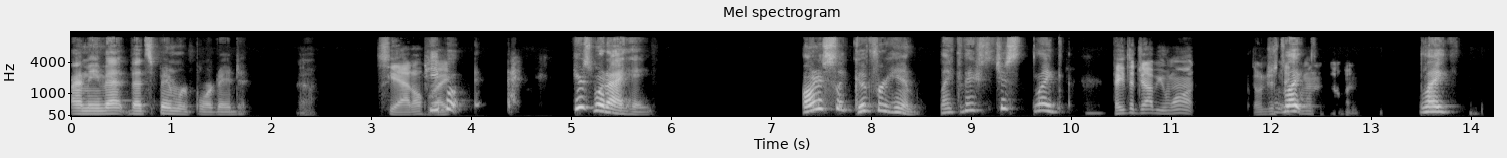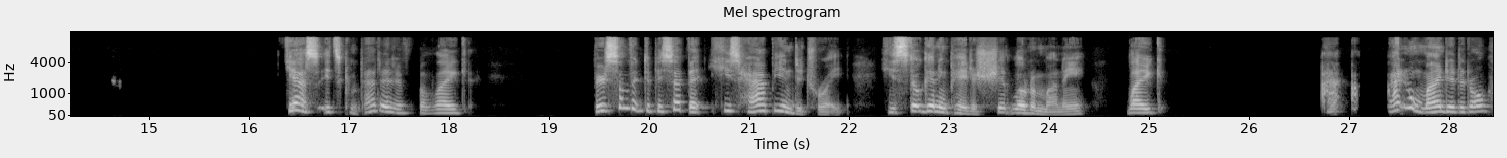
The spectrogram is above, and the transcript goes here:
I mean that that's been reported. Yeah. Seattle. People, right? here's what I hate. Honestly, good for him. Like, there's just like take the job you want. Don't just take like, one that's open. Like, yes, it's competitive, but like, there's something to be said that he's happy in Detroit. He's still getting paid a shitload of money. Like, I I don't mind it at all.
